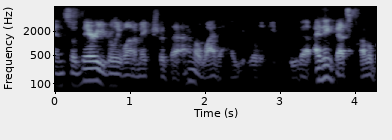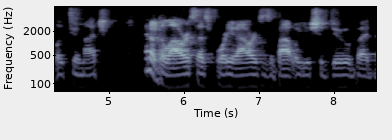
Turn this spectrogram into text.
And so there you really want to make sure that I don't know why the hell you really need to do that. I think that's probably too much. I know DeLauer says 48 hours is about what you should do, but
